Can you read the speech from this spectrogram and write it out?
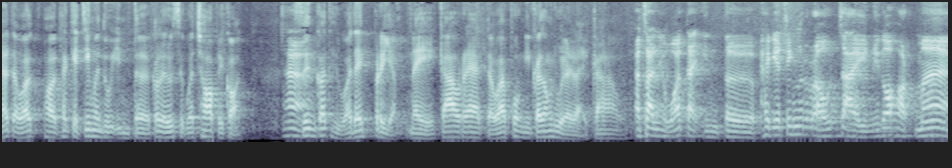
นะ แต่ว่าพอแพ c เกจจิ้งมันดูอินเตอร์ก็เลยรู้สึกว่าชอบไปก่อนฮะ ซึ่งก็ถือว่าได้เปรียบในก้าวแรกแต่ว่าพวกนี้ก็ต้องดูหลายๆก้าวอาจารย์อย่าว่าแต่อินเตอร์ packaging เร้าใจนี่ก็ hot มาก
